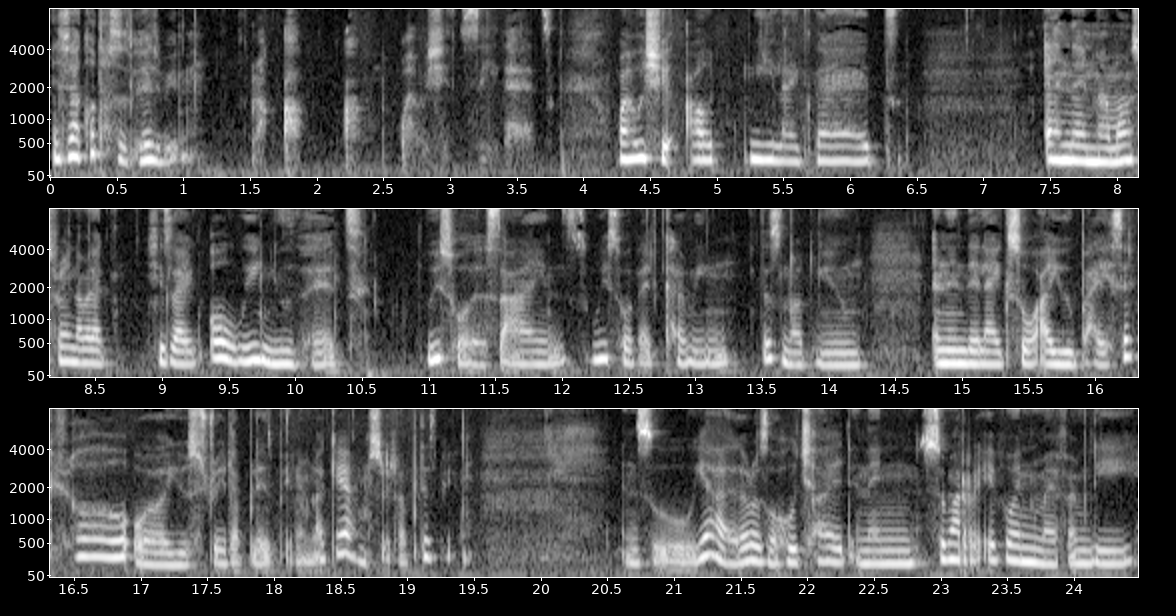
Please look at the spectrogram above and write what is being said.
And she's like, oh, that's a lesbian. I'm like, oh, oh, why would she say that? Why would she out me like that? And then my mom's friend, I'm like, she's like, oh, we knew that. We saw the signs. We saw that coming. That's not new. And then they're like, so are you bisexual or are you straight up lesbian? I'm like, yeah, I'm straight up lesbian. And so yeah, that was a whole child. And then so everyone in my family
